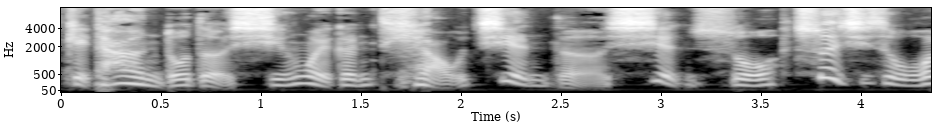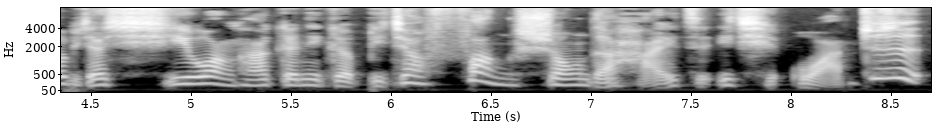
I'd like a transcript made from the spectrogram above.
给他很多的行为跟条件的限缩，所以其实我会比较希望他跟一个比较放松的孩子一起玩，就是。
